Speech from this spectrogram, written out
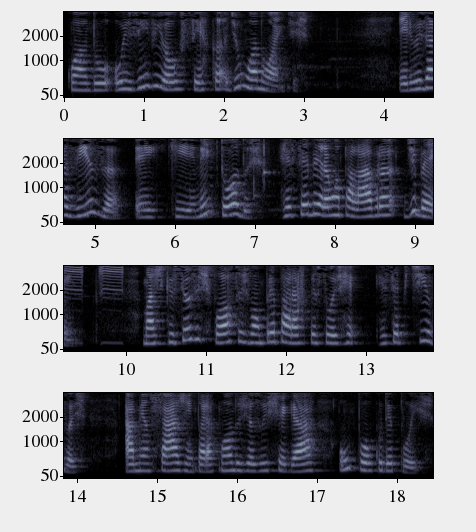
quando os enviou cerca de um ano antes. Ele os avisa em que nem todos receberão a palavra de bem, mas que os seus esforços vão preparar pessoas receptivas à mensagem para quando Jesus chegar um pouco depois.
